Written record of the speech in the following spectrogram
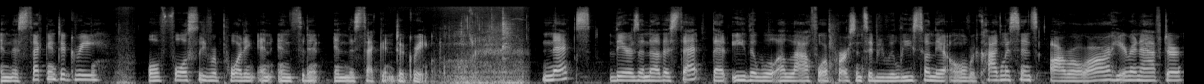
in the second degree, or falsely reporting an incident in the second degree. Next, there's another set that either will allow for a person to be released on their own recognizance, ROR, hereinafter,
